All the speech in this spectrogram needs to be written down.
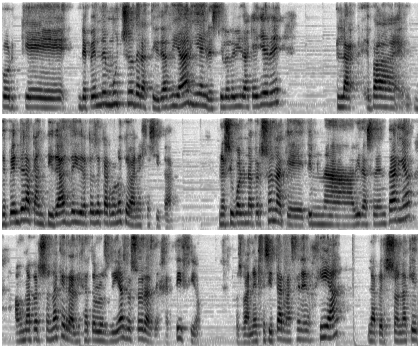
porque depende mucho de la actividad diaria y el estilo de vida que lleve, depende de la cantidad de hidratos de carbono que va a necesitar. No es igual una persona que tiene una vida sedentaria a una persona que realiza todos los días dos horas de ejercicio. Pues va a necesitar más energía la persona que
